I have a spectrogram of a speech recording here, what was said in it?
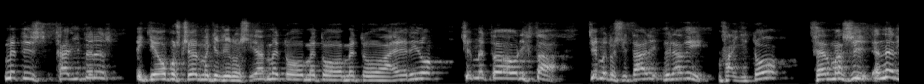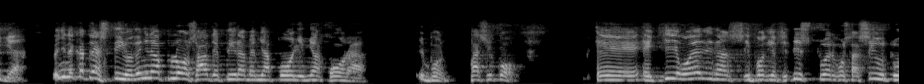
με τις καλύτερες, και όπως ξέρουμε και τη Ρωσία, με το, με, το, με το αέριο και με τα ορυκτά και με το σιτάρι. Δηλαδή φαγητό, θέρμανση, ενέργεια. Δεν είναι κάτι αστείο, δεν είναι απλώς άντε πήραμε μια πόλη, μια χώρα. Λοιπόν, βασικό. Ε, εκεί ο Έλληνας υποδιευθυντής του εργοστασίου του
